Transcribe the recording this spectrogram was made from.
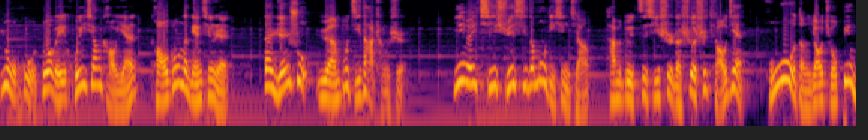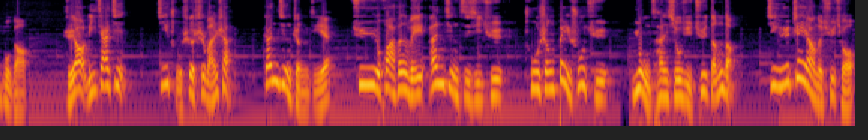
用户多为回乡考研、考公的年轻人，但人数远不及大城市。因为其学习的目的性强，他们对自习室的设施条件、服务等要求并不高，只要离家近、基础设施完善、干净整洁、区域划分为安静自习区、出生背书区、用餐休息区等等。基于这样的需求。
